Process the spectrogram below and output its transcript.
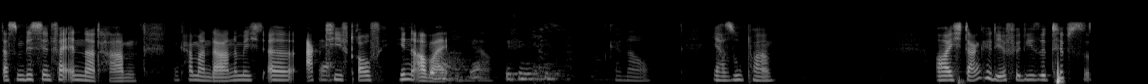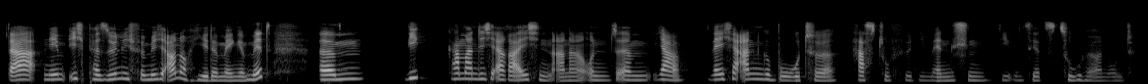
das ein bisschen verändert haben? Dann kann man da nämlich äh, aktiv ja. drauf hinarbeiten. Genau, ja, definitiv. Genau. Ja, super. Oh, ich danke dir für diese Tipps da nehme ich persönlich für mich auch noch jede Menge mit. Ähm, wie kann man dich erreichen, Anna? Und ähm, ja, welche Angebote hast du für die Menschen, die uns jetzt zuhören und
